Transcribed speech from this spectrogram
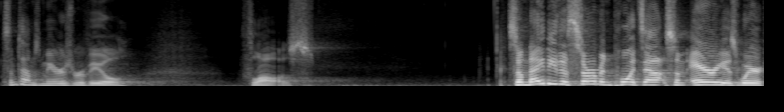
Sometimes mirrors reveal flaws. So maybe the sermon points out some areas where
